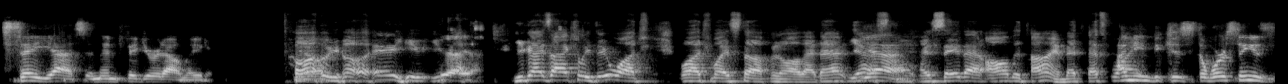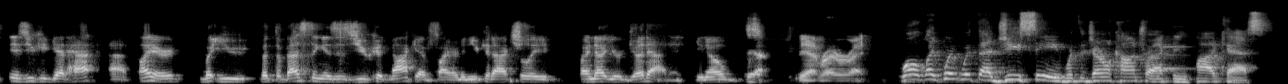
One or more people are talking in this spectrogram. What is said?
say yes and then figure it out later. You oh, yo, hey, you, you yeah. guys, you guys actually do watch watch my stuff and all that. That yes, yeah. I, I, say that all the time. That that's why. I mean, because the worst thing is is you could get ha- uh, fired, but you but the best thing is is you could not get fired and you could actually find out you're good at it. You know? Yeah. Yeah. Right. Right. Right. Well, like with, with that GC with the general contracting podcast,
